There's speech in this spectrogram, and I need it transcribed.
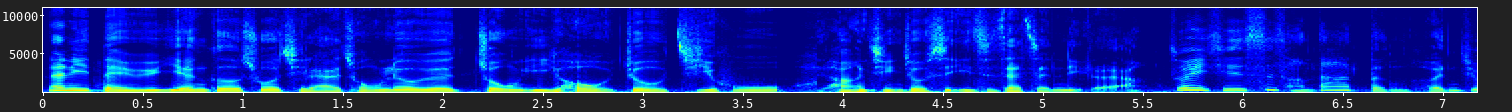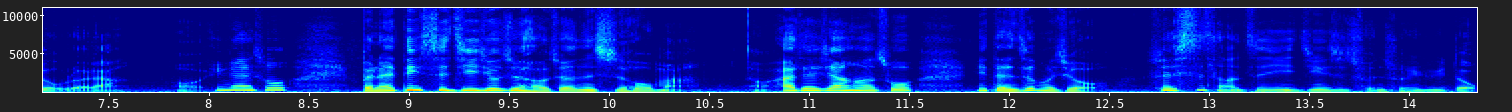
那你等于严格说起来，从六月中以后就几乎行情就是一直在整理了啦。所以其实市场大家等很久了啦。哦，应该说本来第四季就最好赚的时候嘛。好，啊再加上说你等这么久，所以市场资金已经是蠢蠢欲动。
